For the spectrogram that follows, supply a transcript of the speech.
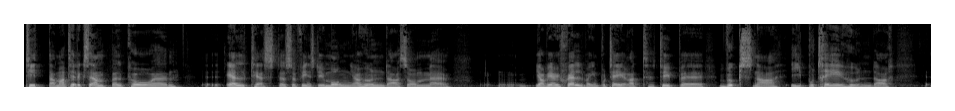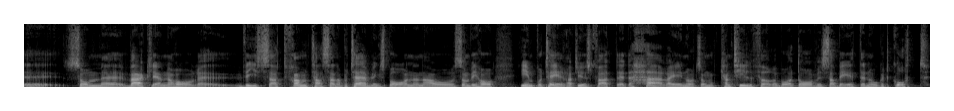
tittar man till exempel på eh, L-tester så finns det ju många hundar som eh, ja, vi har ju själva importerat typ eh, vuxna IPO 3-hundar eh, som eh, verkligen har eh, visat framtassarna på tävlingsbanorna och som vi har importerat just för att eh, det här är något som kan tillföra vårt avelsarbete något gott.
